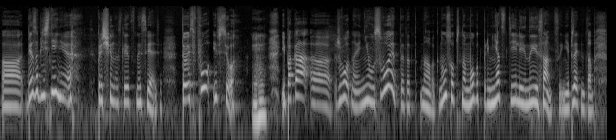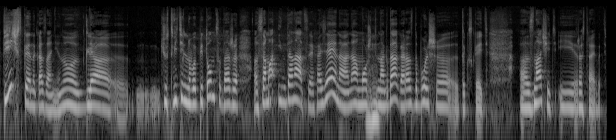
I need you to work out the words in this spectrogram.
а, без объяснения причинно-следственной связи. То есть фу и все. Угу. И пока э, животное не усвоит этот навык, ну, собственно, могут применяться те или иные санкции. Не обязательно там физическое наказание, но для э, чувствительного питомца даже э, сама интонация хозяина, она может угу. иногда гораздо больше, так сказать, э, значить и расстраивать.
